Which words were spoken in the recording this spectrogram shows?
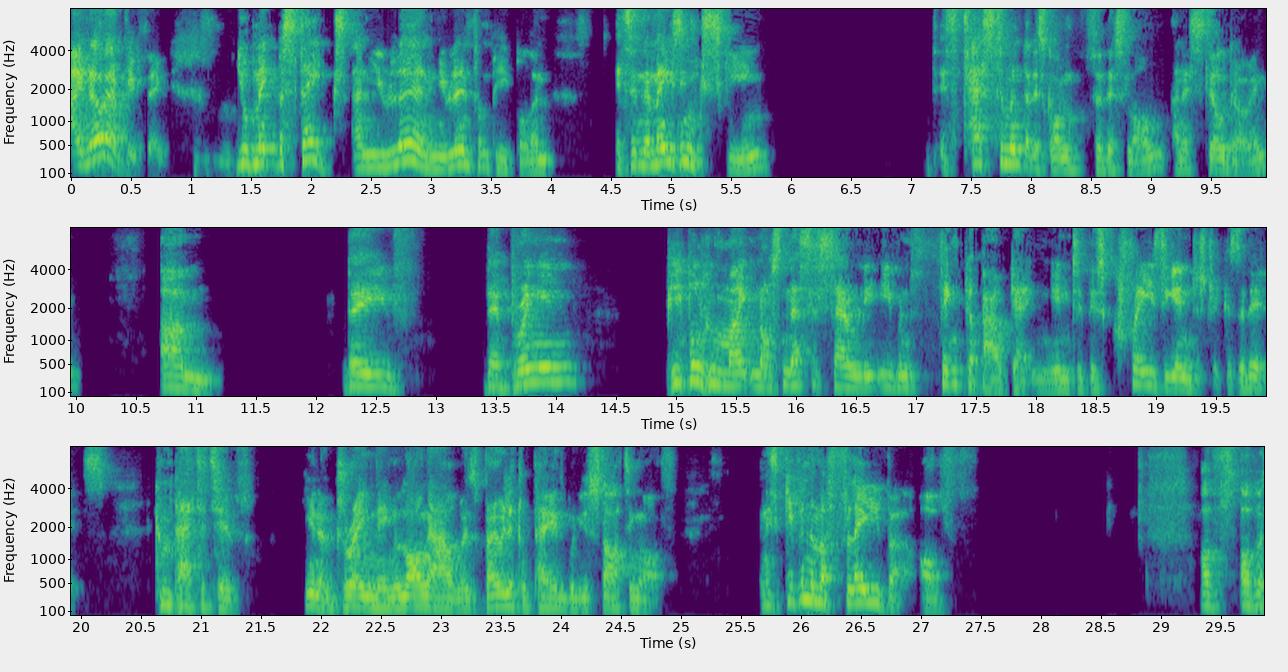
I know everything. Mm-hmm. You'll make mistakes, and you learn, and you learn from people, and it's an amazing scheme it's testament that it's gone for this long and it's still going. Um, they've they're bringing people who might not necessarily even think about getting into this crazy industry because it is competitive, you know, draining, long hours, very little pay when you're starting off, and it's given them a flavour of of of a,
